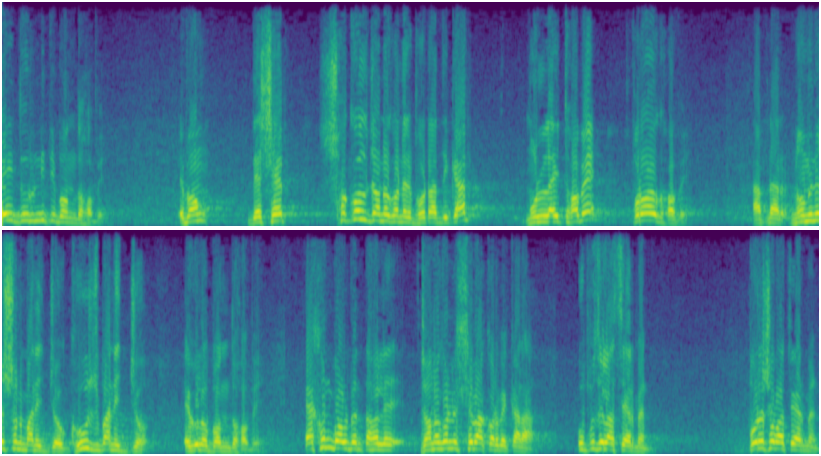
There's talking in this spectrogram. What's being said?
এই দুর্নীতি বন্ধ হবে এবং দেশের সকল জনগণের ভোটাধিকার মূল্যায়িত হবে, প্রয়োগ হবে। আপনার নমিনেশন বাণিজ্য, ঘুষ বাণিজ্য, এগুলো বন্ধ হবে। এখন বলবেন তাহলে জনগণের সেবা করবে কারা? উপজেলা চেয়ারম্যান পৌরসভা চেয়ারম্যান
